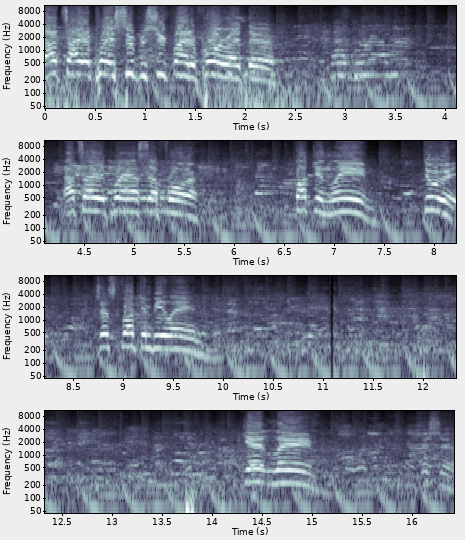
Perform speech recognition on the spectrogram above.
That's how you play Super Street Fighter 4 right there. That's how you play SF4. Fucking lame. Do it. Just fucking be lame. Get lame. Good shit.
